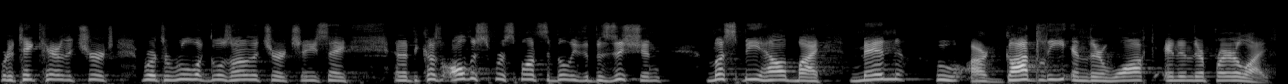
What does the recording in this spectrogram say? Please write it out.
We're to take care of the church. We're to rule what goes on in the church. And you say, and because all this responsibility, the position must be held by men who are godly in their walk and in their prayer life.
